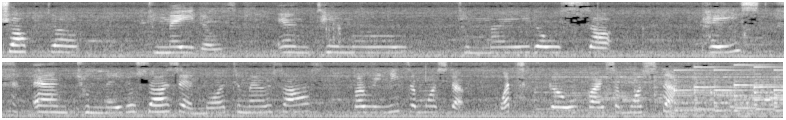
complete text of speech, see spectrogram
chopped up tomatoes and tomato, tomato sauce paste and tomato sauce and more tomato sauce. But we need some more stuff. Let's go buy some more stuff.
